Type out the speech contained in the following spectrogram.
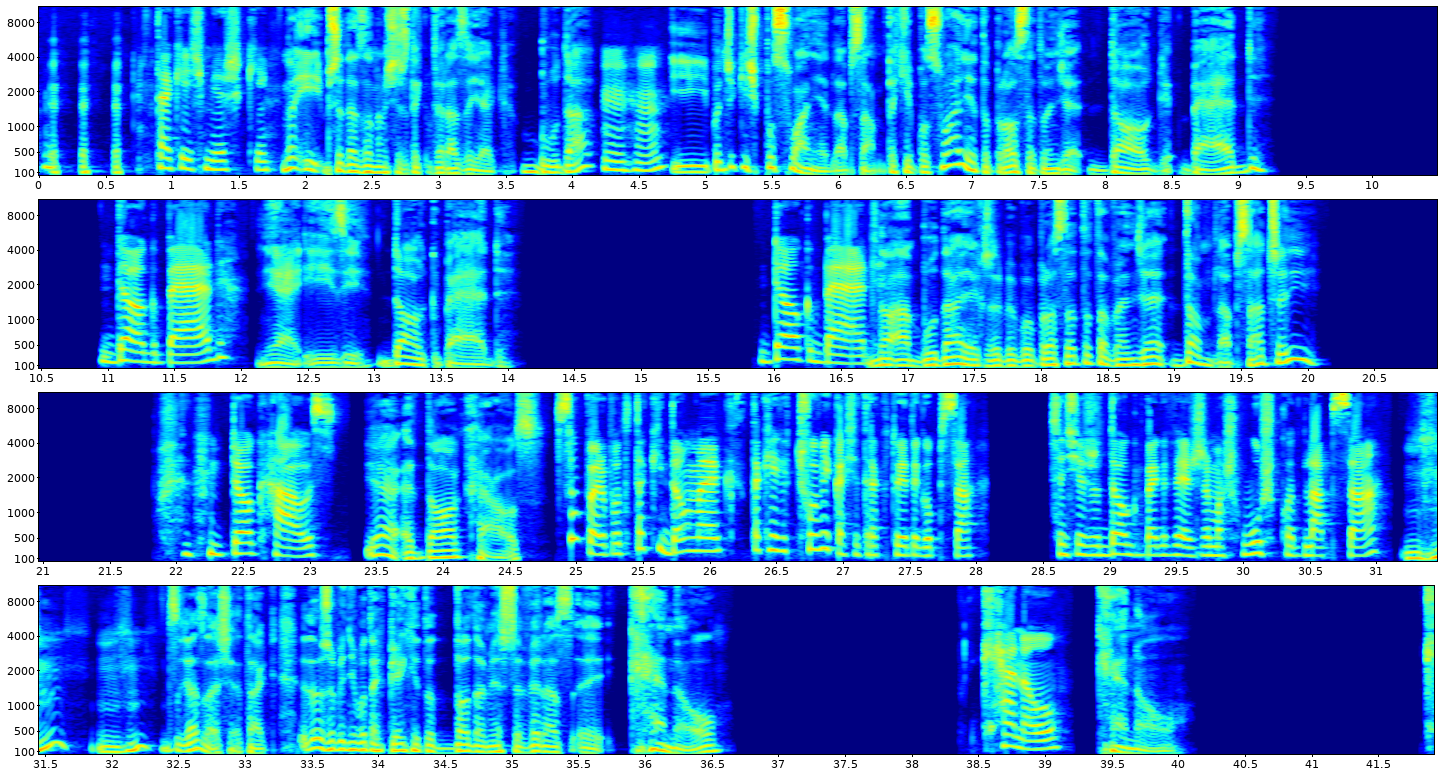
Takie śmieszki. no i przydadzą nam się że takie wyrazy jak Buda Mhm. i bądź jakieś posłanie dla psa. Takie posłanie to proste, to będzie dog bed. Dog bed. Nie, easy. Dog bed. Dog bed. No a Buda, jak żeby było prosto, to to będzie dom dla psa, czyli Dog house. yeah, a dog house. Super, bo to taki domek, tak jak człowieka się traktuje tego psa. W sensie, że dog bed, wiesz, że masz łóżko dla psa. Mhm, mhm, zgadza się, tak. No, żeby nie było tak pięknie, to dodam jeszcze wyraz y, kennel. Kennel. Kennel.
